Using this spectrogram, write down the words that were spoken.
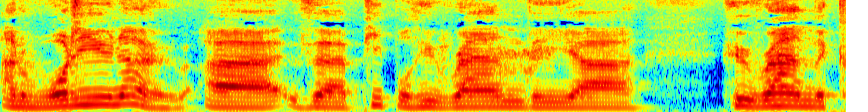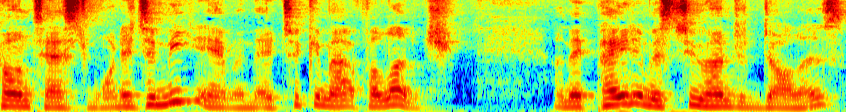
And what do you know? Uh, the people who ran the, uh, who ran the contest wanted to meet him and they took him out for lunch. And they paid him his $200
